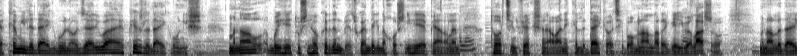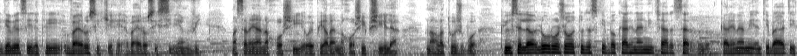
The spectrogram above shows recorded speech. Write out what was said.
یەکەمی لەدایک بوونەوە جاری وایە پێش لەدایک بوونیش. مناڵ بۆی هەیە تووشی هەوکردن بێت چکاندێک نەخۆشی هەیە پیانەڵێن تۆرچین فێکشن ئەوانەی کە لە دایکەوە چی بۆ مناڵ لە ڕێگەی وێڵاشەوە مناڵ لە دایکگەبێ سیرەکەی ڤایرۆسیکی هەیە ڤایرۆسی CMV مەسەریان نەخۆشی ئەوەی پێڵێن نەخۆشی پشیلە. ناڵە توش بووە پێویستە لە لەو ڕۆژەوە تو دەستکەی بە کارهێنانی چارە سەر کارهێنانی ئەتیبایەتیک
